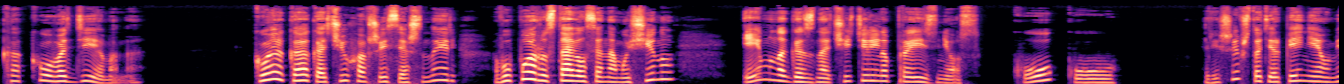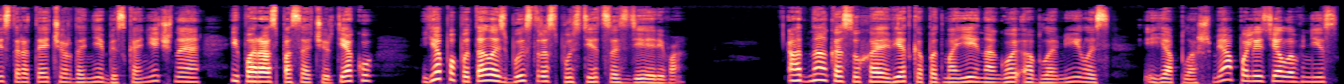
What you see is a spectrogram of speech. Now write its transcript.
«Какого демона?» Кое-как очухавшийся шнырь в упор уставился на мужчину и многозначительно произнес «Ку-ку». Решив, что терпение у мистера Тэтчерда не бесконечное и пора спасать чертяку, я попыталась быстро спуститься с дерева. Однако сухая ветка под моей ногой обломилась, и я плашмя полетела вниз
